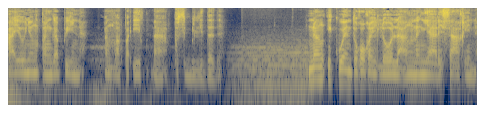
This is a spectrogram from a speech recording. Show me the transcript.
ayaw niyang tanggapin ang mapait na posibilidad. Nang ikwento ko kay lola ang nangyari sa akin,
